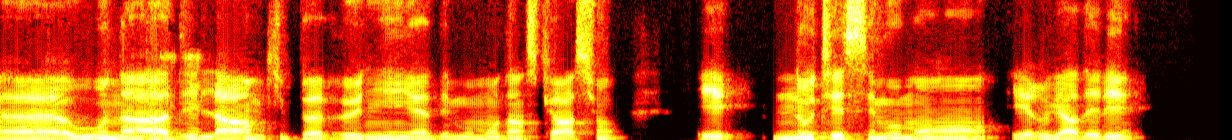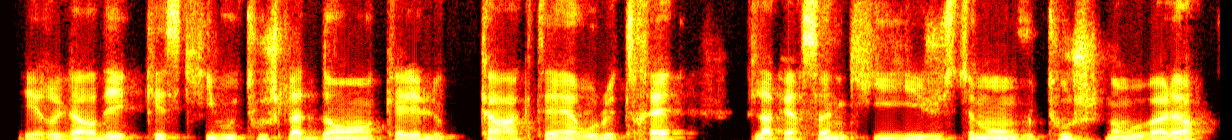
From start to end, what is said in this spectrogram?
euh, où on a des mmh larmes qui peuvent venir, des moments d'inspiration. Et notez ces moments et regardez-les. Et regardez qu'est-ce qui vous touche là-dedans, quel est le caractère ou le trait de la personne qui, justement, vous touche dans vos valeurs.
